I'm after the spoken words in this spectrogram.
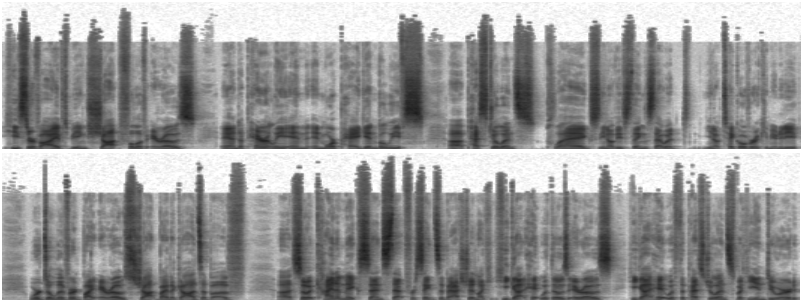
he survived being shot full of arrows, and apparently in in more pagan beliefs, uh, pestilence, plagues, you know, these things that would, you know, take over a community were delivered by arrows shot by the gods above. Uh, so it kind of makes sense that for Saint Sebastian, like he got hit with those arrows, he got hit with the pestilence, but he endured,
